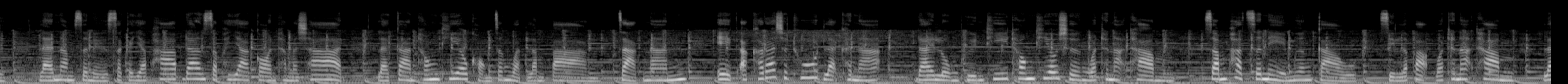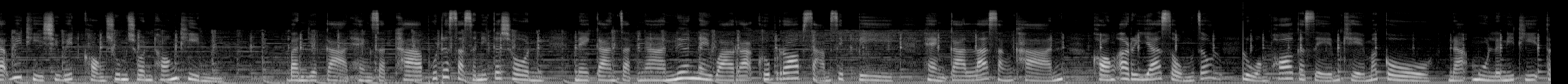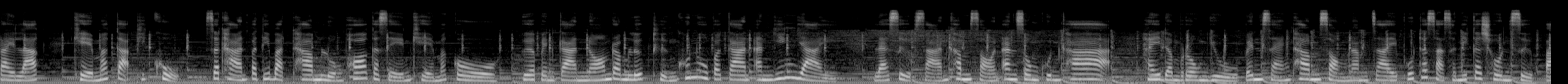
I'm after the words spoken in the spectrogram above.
และนำเสนอศักยภาพด้านทรัพยากรธรรมชาติ และการท่องเที่ยวของจังหวัดลำปาง จากนั้น เอกอัครราชทูตและคณะได้ลงพื้นที่ท่องเที่ยวเชิงวัฒนธรรม สัมผัสเสน่ห์เมืองเก่า ศิลปะวัฒนธรรม และวิถีชีวิตของชุมชนท้องถิ่น บรรยากาศแห่งศรัทธาพุทธศาสนิกชน ในการจัดงานเนื่องในวาระครบรอบ 30 ปี แห่งการละสังขารของอริยสงฆ์เจ้าหลวงพ่อเกษมเขมโก ณ มูลนิธิไตรลักษณ์ เขมกะภิกขุ สถานปฏิบัติธรรมหลวงพ่อเกษมเขมโก เพื่อเป็นการน้อมรำลึกถึงคุณูปการอันยิ่งใหญ่ และสืบสารคำสอนอันทรงคุณค่า ให้ดำรงอยู่เป็นแสงธรรมส่องนำใจพุทธศาสนิกชนสืบไป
